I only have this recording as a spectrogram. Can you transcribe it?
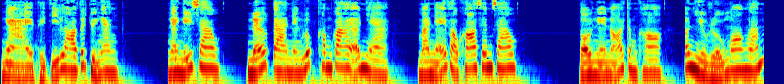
Ngài thì chỉ lo tới chuyện ăn. Ngài nghĩ sao, nếu ta nhân lúc không có ai ở nhà mà nhảy vào kho xem sao? Tôi nghe nói trong kho có nhiều rượu ngon lắm.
